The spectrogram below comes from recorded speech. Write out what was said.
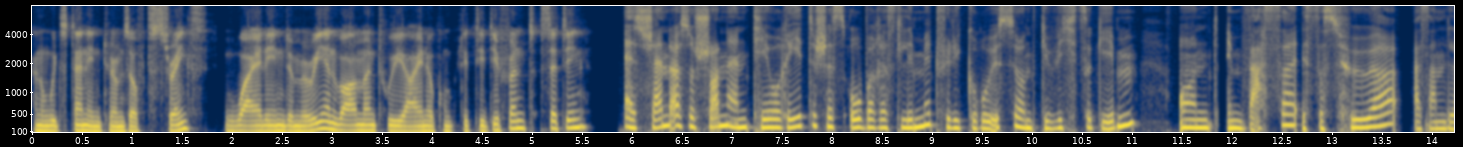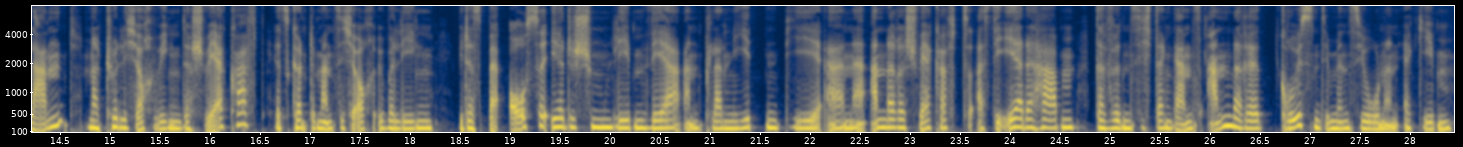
can withstand in terms of strength. While in the marine environment, we are in a completely different setting. Es scheint also schon ein theoretisches oberes Limit für die Größe und Gewicht zu geben. Und im Wasser ist das höher als an Land, natürlich auch wegen der Schwerkraft. Jetzt könnte man sich auch überlegen, wie das bei außerirdischem Leben wäre, an Planeten, die eine andere Schwerkraft als die Erde haben. Da würden sich dann ganz andere Größendimensionen ergeben.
